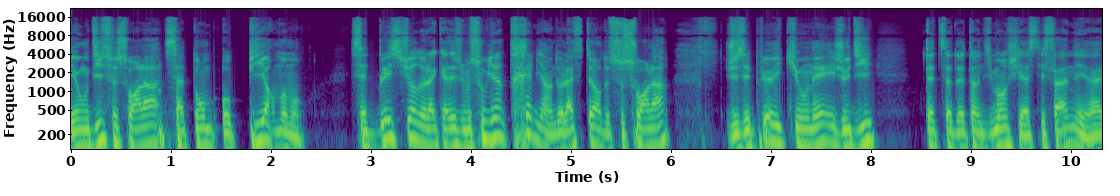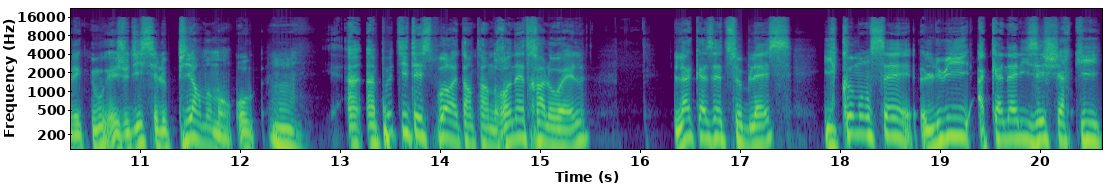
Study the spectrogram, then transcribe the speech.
Et on dit ce soir-là, ça tombe au pire moment. Cette blessure de la casette, je me souviens très bien de l'after de ce soir-là. Je sais plus avec qui on est et je dis, peut-être ça doit être un dimanche, il y a Stéphane et avec nous et je dis c'est le pire moment. Hmm. un, un petit espoir est en train de renaître à l'OL. La casette se blesse. Il commençait, lui, à canaliser Cherki.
